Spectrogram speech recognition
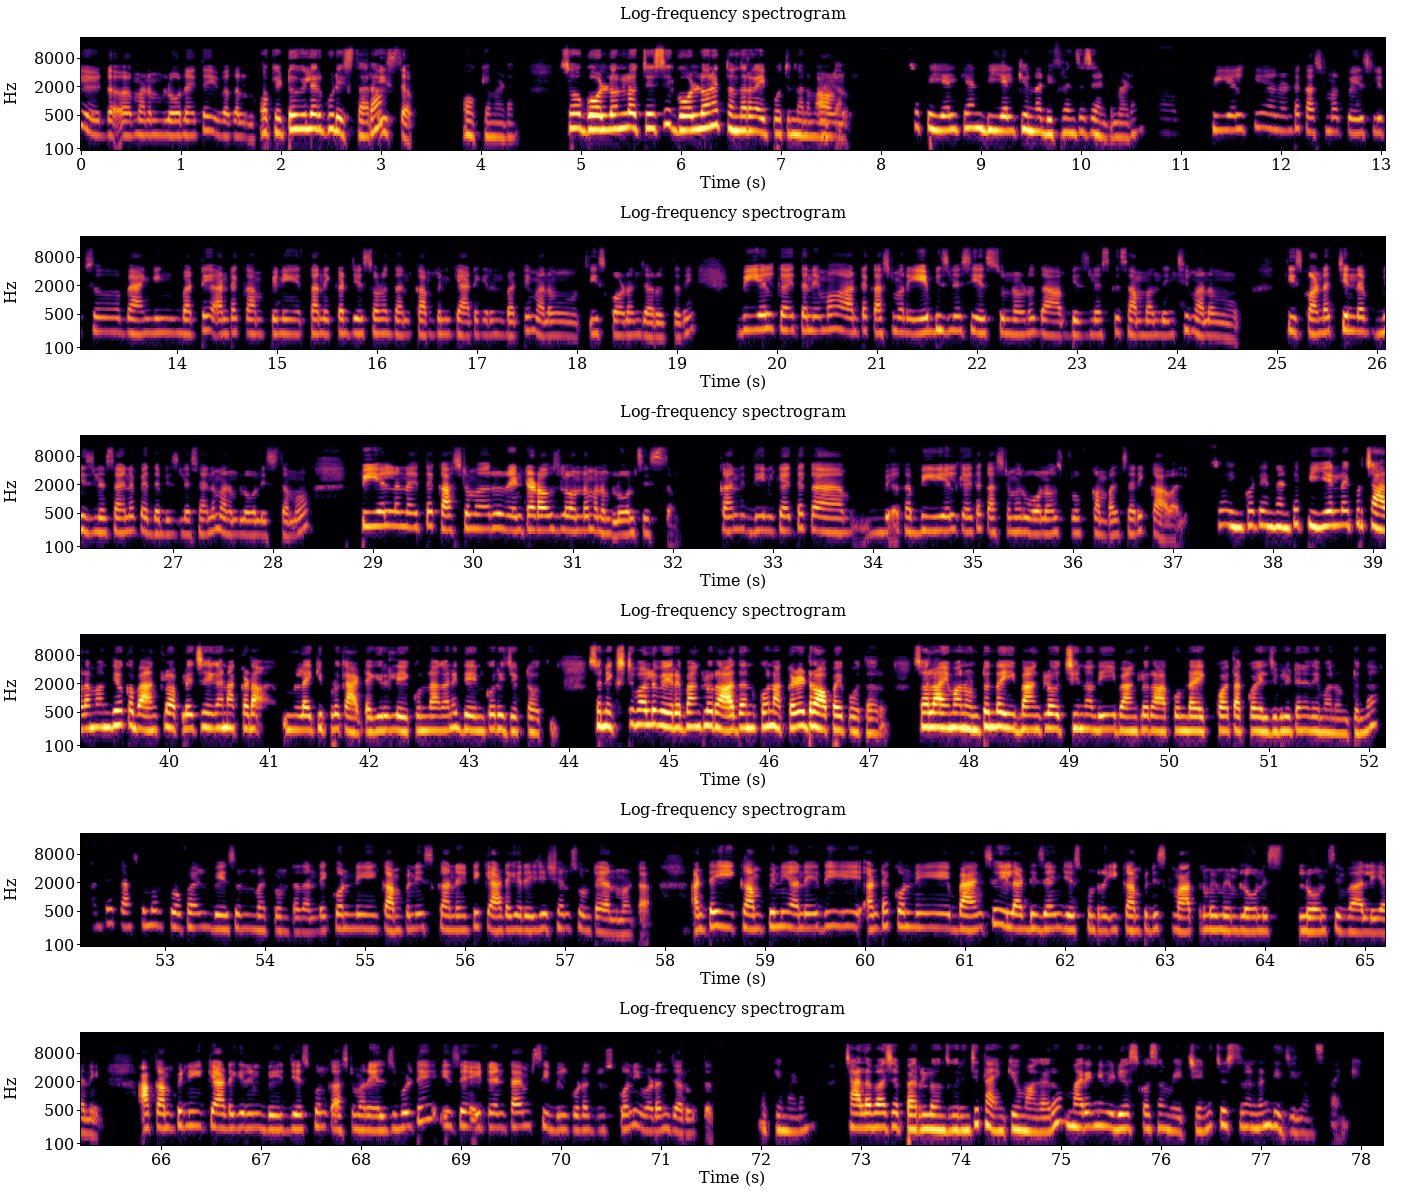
మనం లోన్ అయితే ఇవ్వగలుగుతాం. ఓకే. టూ వీలర్ కూడా ఇస్తారా? ఇస్తాం. Okay madam. సో గోల్డ్ లోన్‌లో వచ్చేసి గోల్డ్లోనే తొందరగా అయిపోతుందన్నమాట. అవును. సో పిఎల్కి అండ్ బిఎల్కి ఉన్న డిఫరెన్సెస్ ఏంటి మేడం? పిఎల్కి అని అంటే కస్టమర్ పే స్లిప్స్, బ్యాంకింగ్ బట్టి అంటే కంపెనీ తను ఎక్కడ చేస్తాడో దాని కంపెనీ కేటగిరీని బట్టి మనం తీసుకోవడం జరుగుతది. బిఎల్కి అయితేనేమో అంటే కస్టమర్ ఏ బిజినెస్ చేస్తున్నాడో దా బిజినెస్‌కి సంబంధించి మనం తీసుకోండి. చిన్న బిజినెస్ అయినా, పెద్ద బిజినెస్ అయినా మనం లోన్ ఇస్తాము. పిఎల్ అని అయితే కస్టమర్ రెంటెడ్ హౌస్‌లో ఉన్న మనం లోన్స్ ఇస్తాం. కానీ దీనికైతే బిఎల్కి బి అయితే customer own house proof compulsory కావాలి. సో ఇంకోటి ఏంటంటే పిఎల్లో ఇప్పుడు చాలా మంది ఒక బ్యాంక్‌లో అప్లై చేయగానే అక్కడ లైక్ ఇప్పుడు కేటగిరీ లేకున్నా గానీ దేనికో రిజెక్ట్ అవుతుంది. సో నెక్స్ట్ వాళ్ళు వేరే బ్యాంక్‌లో రాదనుకోని అక్కడే డ్రాప్ అయిపోతారు. సో అలా ఏమైనా ఉంటుందా? ఈ బ్యాంక్లో వచ్చినది ఈ బ్యాంక్‌లో రాకుండా ఎక్కువ తక్కువ ఎలిజిబిలిటీ అనేది ఏమైనా ఉంటుందా? అయితే కస్టమర్ ప్రొఫైల్ బేస్డ్ బట్టి ఉంటుందండి కొన్ని కంపెనీస్ అనేటి కేటగరైజేషన్స్ ఉంటాయన్నమాట. అంటే ఈ కంపెనీ అనేది అంటే కొన్ని బ్యాంక్స్ ఇలా డిజైన్ చేసుకుంటారు. ఈ కంపెనీస్‌కి మాత్రమే మేము లోన్ లోన్స్ ఇవ్వాలి అని. ఆ కంపెనీ కేటగిరీని బేస్ చేసుకొని customer eligibility is a 10 times CIBIL కూడా చూసుకొని ఇవ్వడం జరుగుతుంది ఓకే మేడం. చాలా బాగా చెప్పారు లోన్స్ గురించి. థ్యాంక్ యూ మా గారు. మరిన్ని వీడియోస్ కోసం వెయిట్ చేయండి. చూస్తున్నాను డిజీ లోన్స్. Thank you.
